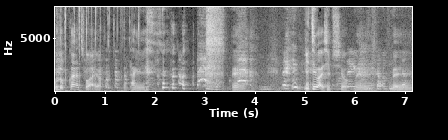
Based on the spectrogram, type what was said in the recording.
구독과 좋아요 당연히 네. 잊지 마십시오. 네, 감사합니다. 네.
